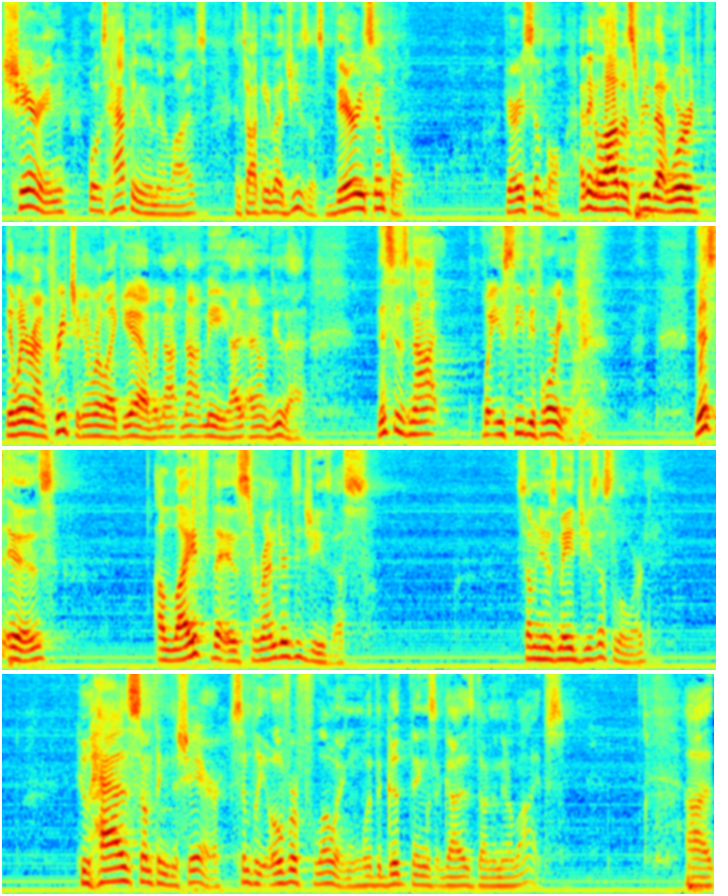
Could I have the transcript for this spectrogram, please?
sharing what was happening in their lives and talking about Jesus. Very simple. Very simple. I think a lot of us read that word, they went around preaching, and we're like, yeah, but not, not me. I, I don't do that. This is not what you see before you. this is a life that is surrendered to Jesus, someone who's made Jesus Lord who has something to share, simply overflowing with the good things that God has done in their lives. Uh,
